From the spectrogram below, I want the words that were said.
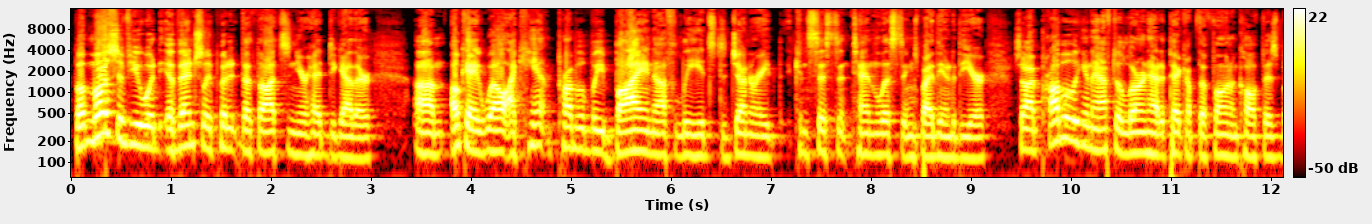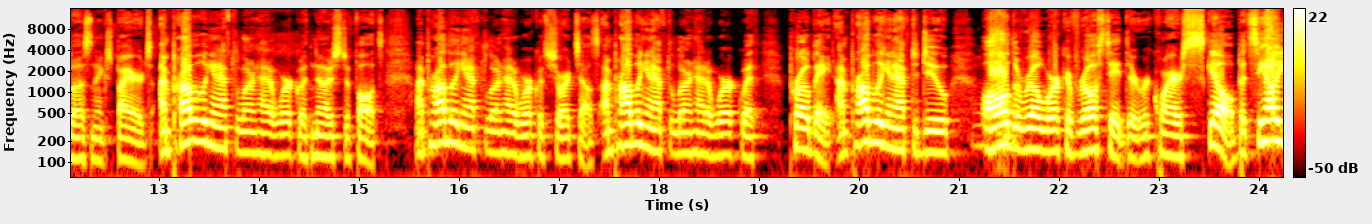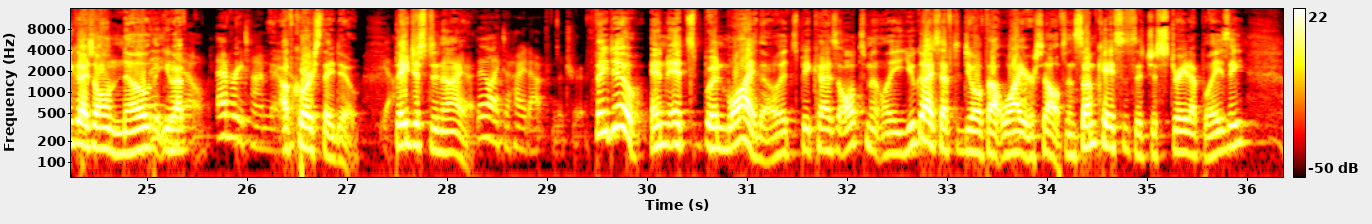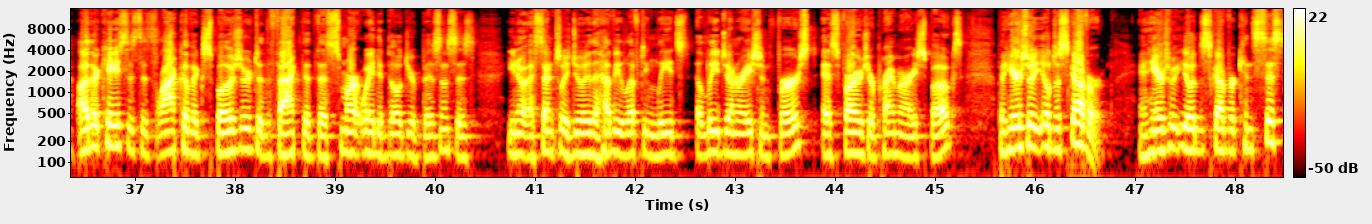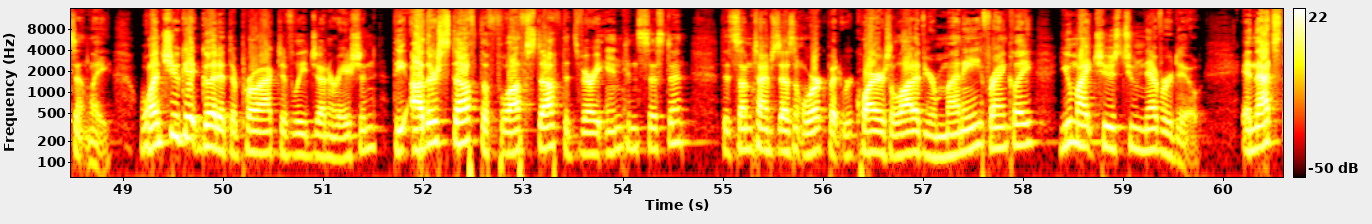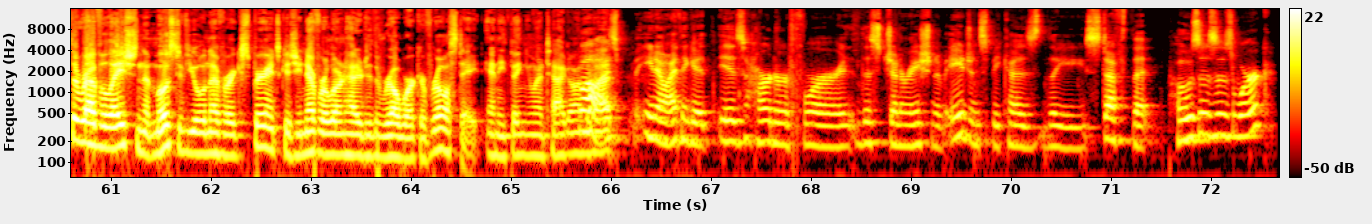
But most of you would eventually put the thoughts in your head together. Um, okay, well, I can't probably buy enough leads to generate consistent 10 listings by the end of the year. So I'm probably going to have to learn how to pick up the phone and call FSBOs and expireds. I'm probably going to have to learn how to work with notice defaults. I'm probably going to have to learn how to work with short sales. I'm probably going to have to learn how to work with probate. I'm probably going to have to do all the real work of real estate that requires skill. But see how you guys all know they that you have. know. every time they Of know. course they do. Yeah. They just deny it. they like to hide out from the truth. They do. And it's and why though? It's because ultimately you guys have to deal that why yourselves. In some cases it's just straight up lazy. Other cases it's lack of exposure to the fact that the smart way to build your business is, you know, essentially doing the heavy lifting leads uh, lead generation first as far as your primary spokes. But here's what you'll discover. And here's what you'll discover consistently. Once you get good at the proactive lead generation, the other stuff, the fluff stuff that's very inconsistent, that sometimes doesn't work but requires a lot of your money, frankly, you might choose to never do. And that's the revelation that most of you will never experience because you never learn how to do the real work of real estate. Anything you want to tag on Well, to it's, that? you know, I think it is harder for this generation of agents because the stuff that poses as work,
